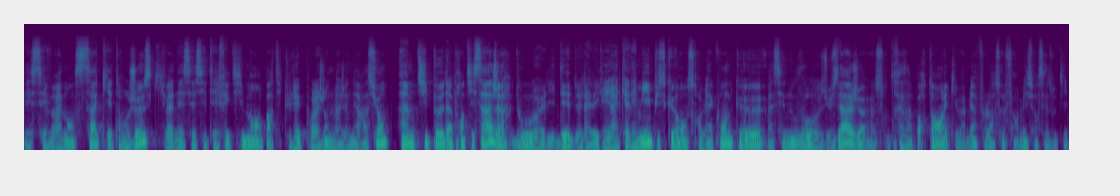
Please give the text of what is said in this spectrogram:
Et c'est vraiment ça qui est en jeu, ce qui va nécessiter effectivement, en particulier pour les gens de ma génération, un petit peu d'apprentissage, d'où euh, l'idée de l'Allegria Academy, puisqu'on se rend bien compte que bah, ces nouveaux usages sont très importants et qu'il va bien falloir se former sur ces outils.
